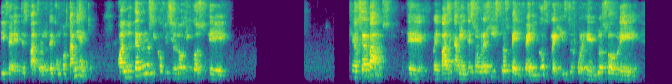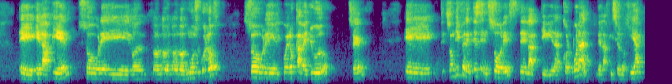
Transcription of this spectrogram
diferentes patrones de comportamiento. Cuando en términos psicofisiológicos, eh, ¿qué observamos? Eh, pues básicamente son registros periféricos, registros, por ejemplo, sobre eh, la piel, sobre los, los, músculos, sobre el cuero cabelludo, ¿sí? son diferentes sensores de la actividad corporal, de la fisiología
